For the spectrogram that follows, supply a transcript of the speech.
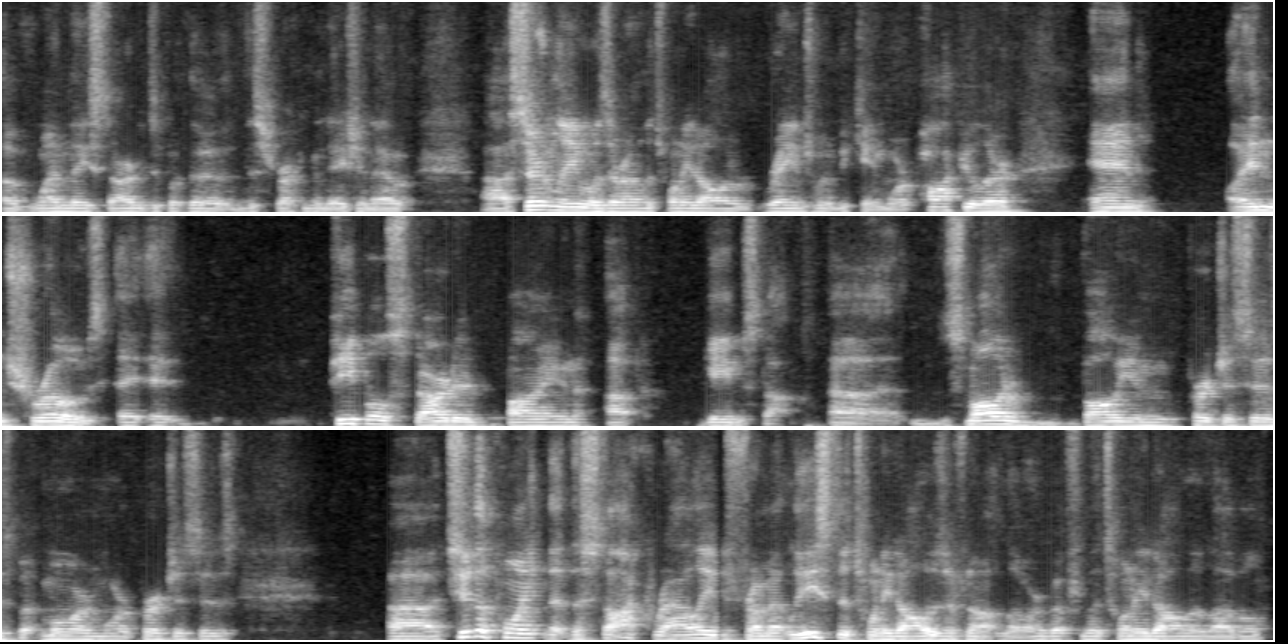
of, when they started to put the this recommendation out. Uh, certainly was around the twenty dollar range when it became more popular, and in troves, it, it, people started buying up GameStop. Uh, smaller volume purchases, but more and more purchases. Uh, to the point that the stock rallied from at least the $20, if not lower, but from the $20 level,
